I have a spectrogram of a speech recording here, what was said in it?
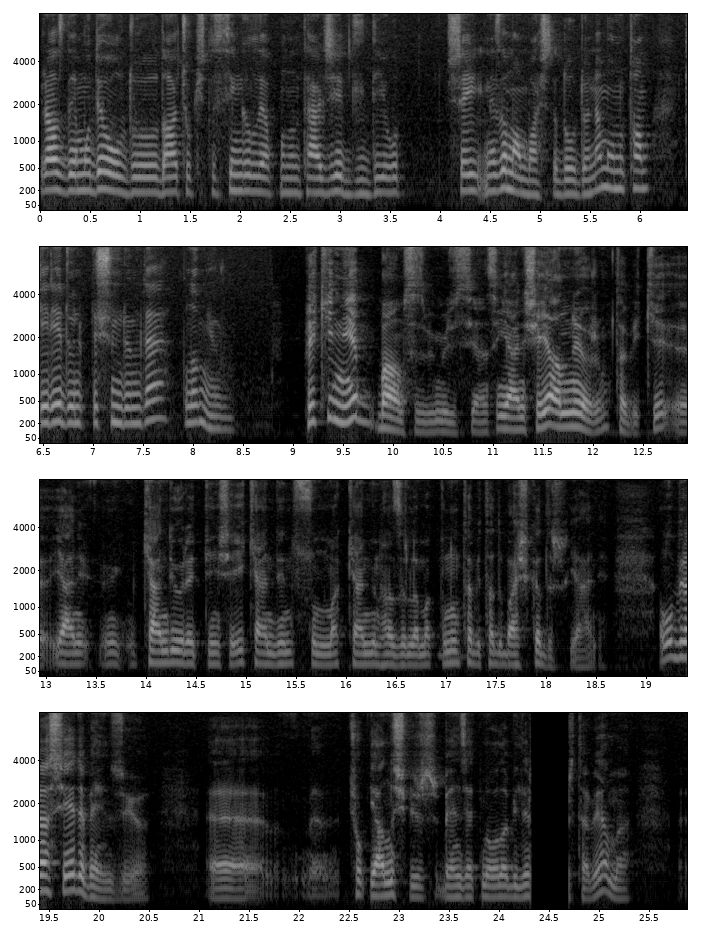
biraz demode olduğu, daha çok işte single yapmanın tercih edildiği o şey ne zaman başladı o dönem onu tam geriye dönüp düşündüğümde bulamıyorum. Peki niye bağımsız bir müzisyensin? Yani şeyi anlıyorum tabii ki. Ee, Yani e, kendi ürettiğin şeyi kendin sunmak, kendin hazırlamak bunun tabii tadı başkadır yani. Ama biraz şeye de benziyor. Çok yanlış bir benzetme olabilir tabii ama e,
